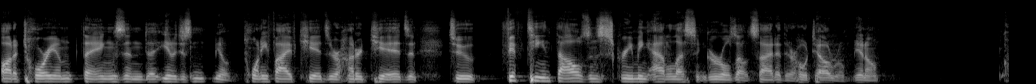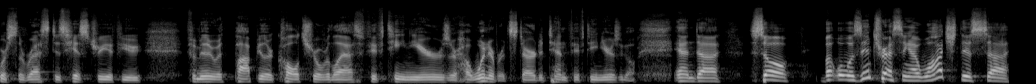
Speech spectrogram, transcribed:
auditorium things and, uh, you know, just, you know, 25 kids or 100 kids and to 15,000 screaming adolescent girls outside of their hotel room, you know. Of course, the rest is history if you're familiar with popular culture over the last 15 years or how, whenever it started, 10, 15 years ago. And uh, so, but what was interesting, I watched this, uh,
